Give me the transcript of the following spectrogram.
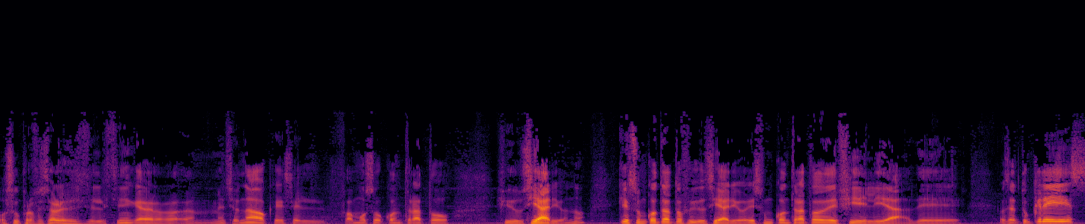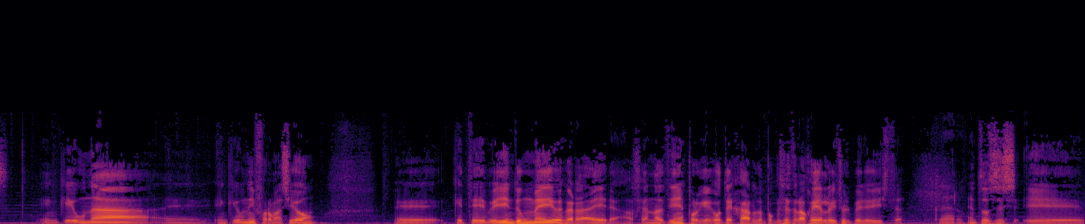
o sus profesores les tienen que haber eh, mencionado, que es el famoso contrato fiduciario, ¿no? ¿Qué es un contrato fiduciario? Es un contrato de fidelidad, de, o sea, tú crees en que una, eh, en que una información eh, que te brinde un medio es verdadera, o sea, no tienes por qué cotejarlo, porque ese trabajo ya lo hizo el periodista. Claro. Entonces, eh,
